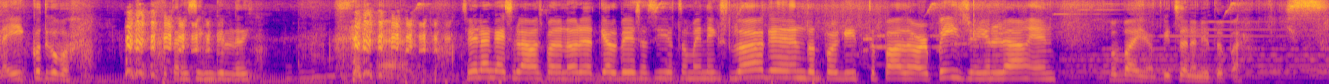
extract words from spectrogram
Naikot ko ba? Kita rin single rin. So yun lang guys, salamat sa panonood at God bless. I'll see you to my next vlog and don't forget to follow our page. Ayun lang and bye bye. Pizza na nito pa. Yes.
